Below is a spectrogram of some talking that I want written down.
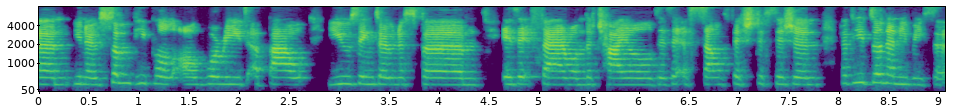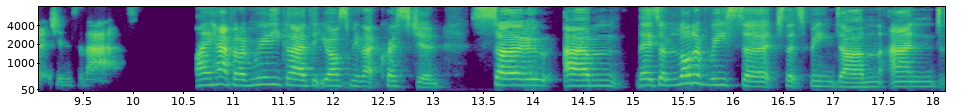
um, you know, some people are worried about using donor sperm. Is it fair on the child? Is it a selfish decision? Have you done any research into that? I have, and I'm really glad that you asked me that question. So, um, there's a lot of research that's been done, and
